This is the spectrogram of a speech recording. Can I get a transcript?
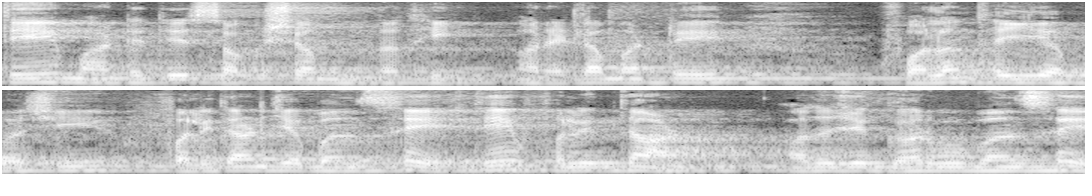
તે માટે તે સક્ષમ નથી. અને એટલા માટે ફલન થઈ ગયા પછી ફલિતાણ જે બનશે, તે ફલિતાણ અથવા જે ગર્ભ બનશે,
